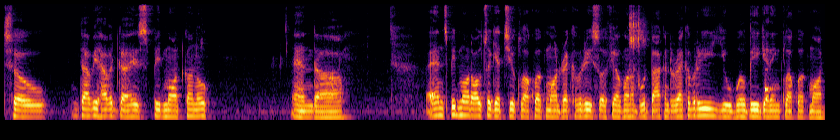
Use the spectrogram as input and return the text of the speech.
So there we have it guys. Speed mod kernel. And uh, and speed mod also gets you clockwork mod recovery so if you're gonna boot back into recovery you will be getting clockwork mod.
